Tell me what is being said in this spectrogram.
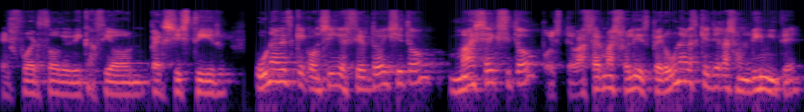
esfuerzo, dedicación, persistir. Una vez que consigues cierto éxito, más éxito, pues te va a hacer más feliz. Pero una vez que llegas a un límite,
